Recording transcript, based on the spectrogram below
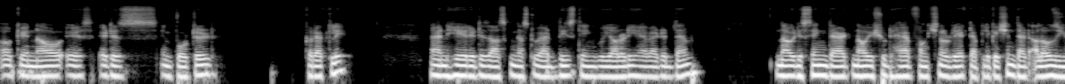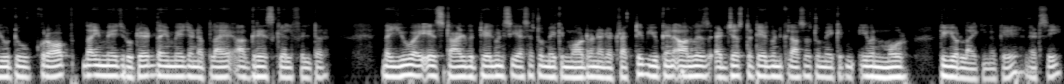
Okay now is it is imported correctly and here it is asking us to add these things we already have added them now it is saying that now you should have functional react application that allows you to crop the image rotate the image and apply a grayscale filter the UI is styled with Tailwind CSS to make it modern and attractive. You can always adjust the Tailwind classes to make it even more to your liking. Okay, let's see.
